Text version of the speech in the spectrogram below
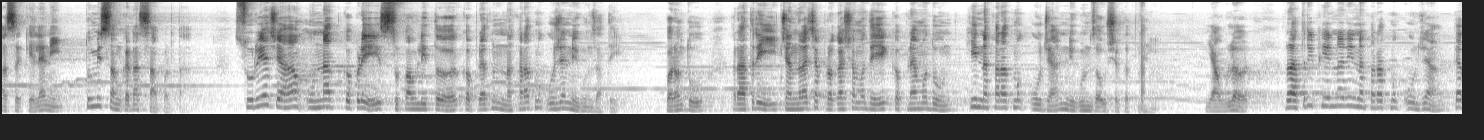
असं केल्याने तुम्ही संकटात सापडता. सूर्याच्या उन्हात कपडे सुकावली तर कपड्यातून नकारात्मक ऊर्जा निघून जाते. परंतु रात्री चंद्राच्या प्रकाशामध्ये कपड्यामधून ही नकारात्मक ऊर्जा निघून जाऊ शकत नाही. या उलट रात्री फिरणारी नकारात्मक ऊर्जा त्यात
